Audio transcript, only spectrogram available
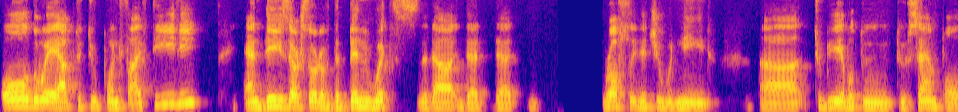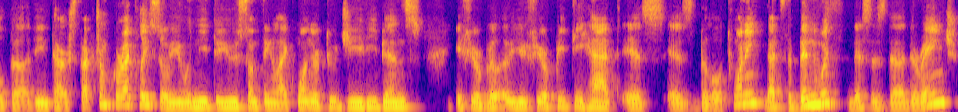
all the way up to 2.5 TeV. And these are sort of the bin widths that, are, that, that roughly that you would need uh, to be able to, to sample the, the entire spectrum correctly. So you would need to use something like one or two GeV bins if your, if your PT hat is, is below 20. That's the bin width. This is the, the range.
